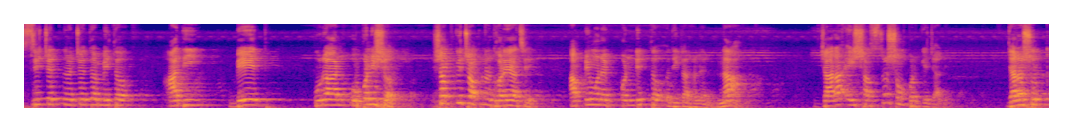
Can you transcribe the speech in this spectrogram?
শ্রী চৈতন্য আদি, বেদ পুরাণ, উপনিষদ, সবকিছু আপনার ঘরে আছে। আপনি মনে পণ্ডিত্য অধিকার হলেন। না, যারা এই শাস্ত্র সম্পর্কে জানে, যারা শুদ্ধ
